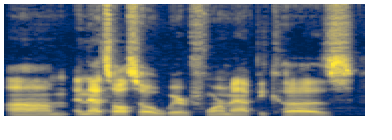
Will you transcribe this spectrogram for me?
um, and that's also a weird format because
